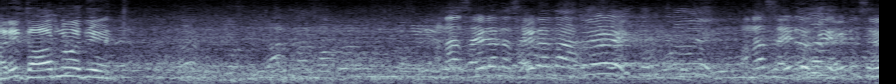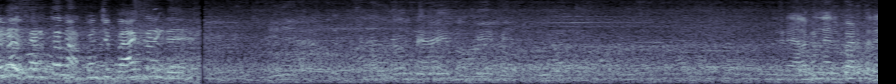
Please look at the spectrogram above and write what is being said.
మరీ దారుణం అది. అన్న సైడ్ అన్న సైడ్ అన్న. అన్న సైడ్ సైడ్ సర్తనా కొంచెం బ్యాక్ రండి ఇక్కడ ఎలాగ నిలబెడతారు?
